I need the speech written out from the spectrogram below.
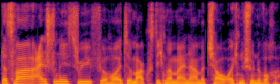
Das war eine Stunde History für heute. Markus Dichmann, mein Name. Ciao, euch eine schöne Woche.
